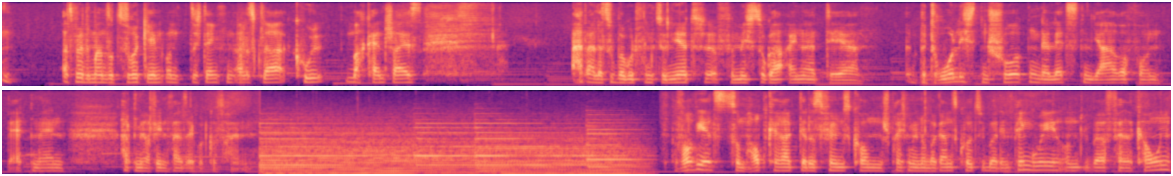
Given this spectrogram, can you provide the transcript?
als würde man so zurückgehen und sich denken, alles klar, cool, mach keinen Scheiß. Hat alles super gut funktioniert. Für mich sogar einer der bedrohlichsten Schurken der letzten Jahre von Batman. Hat mir auf jeden Fall sehr gut gefallen. Bevor wir jetzt zum Hauptcharakter des Films kommen, sprechen wir noch mal ganz kurz über den Pinguin und über Falcone.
